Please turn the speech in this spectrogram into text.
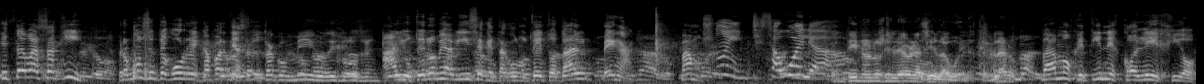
Estabas aquí, pero ¿cómo se te ocurre escaparte así? Está conmigo, déjelo tranquilo. Ay, usted no me avisa que está con usted, total. Venga, vamos. Ay, abuela. Santino, no se le habla así a la abuela, ¿está claro? Vamos, que tienes colegio.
